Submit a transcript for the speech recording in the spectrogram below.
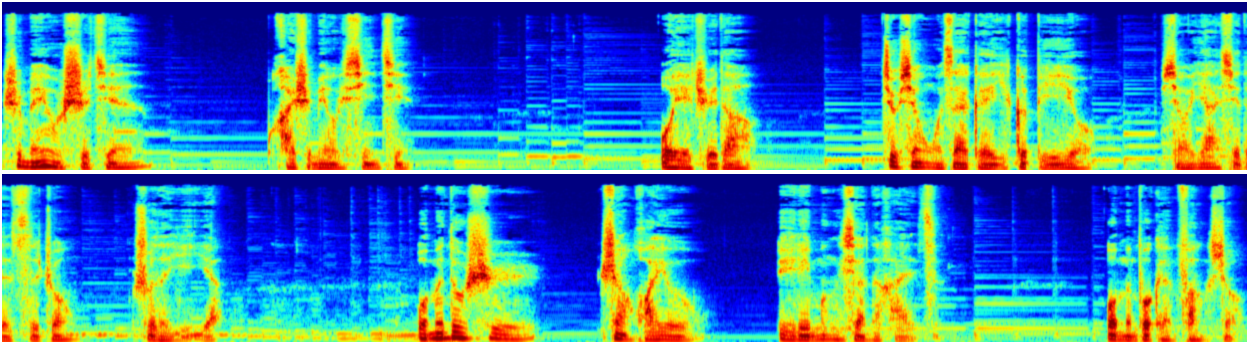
是没有时间，还是没有心境？我也知道，就像我在给一个笔友小亚写的字中说的一样，我们都是尚怀有一粒梦想的孩子。我们不肯放手，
